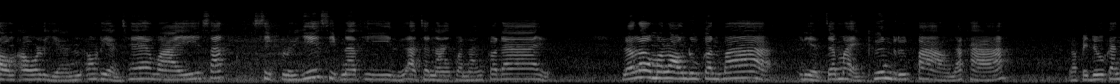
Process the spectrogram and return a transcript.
ลองเอาเหรียญเอาเหรียญแช่ไว้สัก 10 หรือ 20 นาที หรืออาจจะนานกว่านั้นก็ได้ แล้วเรามาลองดูกันว่าเหรียญจะใหม่ขึ้นหรือเปล่านะคะ เราไปดูกัน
